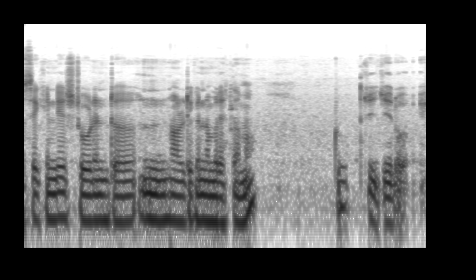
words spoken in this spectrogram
Second year student hall ticket number ఇస్తాము. Two three zero eight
